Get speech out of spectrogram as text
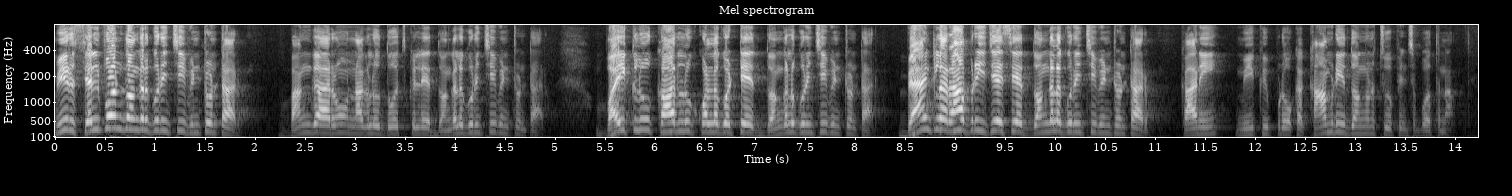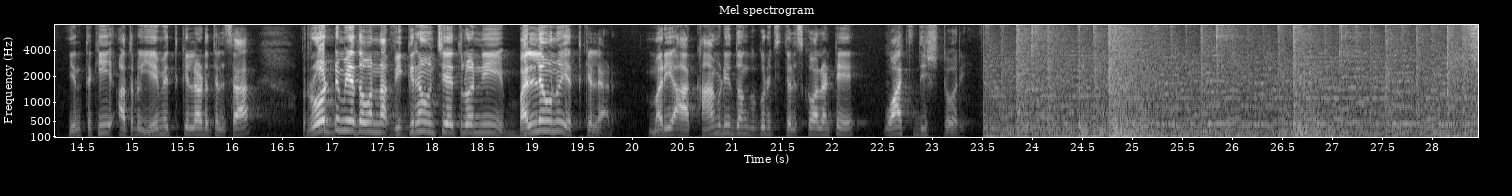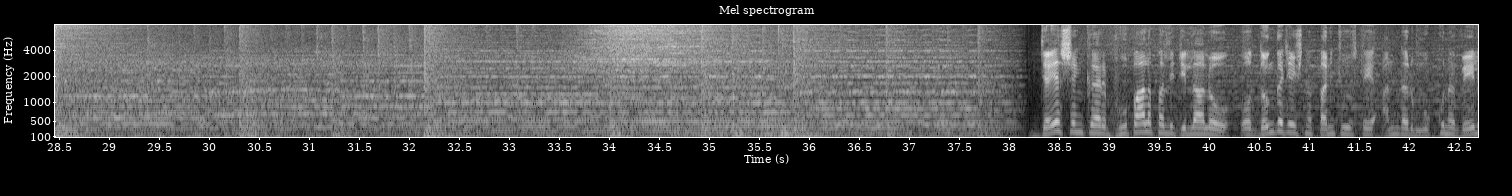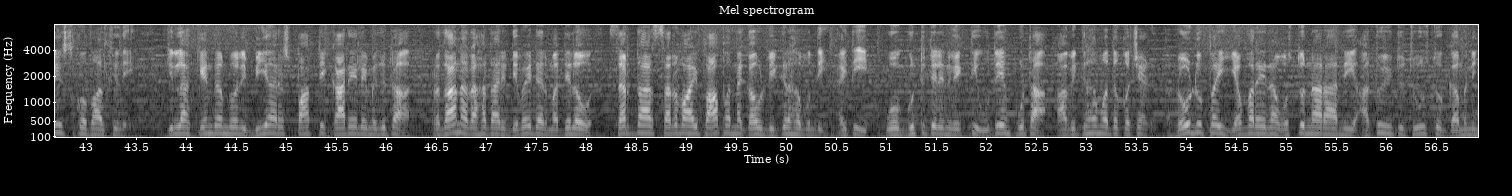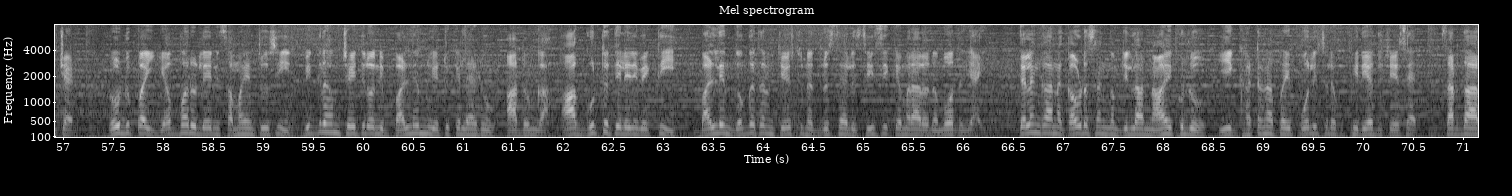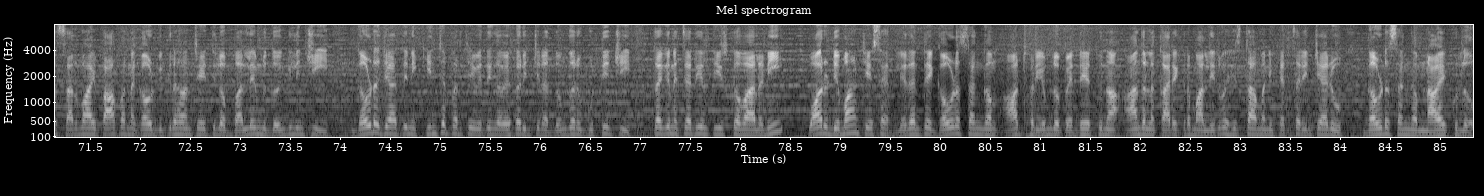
మీరు cell phone దొంగల గురించి వింటుంటారు. బంగారం నగలు దోచుకెళ్ళే దొంగల గురించి వింటుంటారు. బైకులు కార్లు కొల్లగొట్టే దొంగల గురించి వింటుంటారు. బ్యాంకుల రాబరీ చేసే దొంగల గురించి వింటుంటారు. కానీ మీకు ఇప్పుడు ఒక కామెడీ దొంగను చూపించబోతున్నా. ఇంతకీ అతడు ఏమెత్తుకెళ్ళాడో తెలుసా? రోడ్డు మీద ఉన్న విగ్రహం చేతిలోని బల్లెమును ఎత్తుకెళ్ళాడు. మరి ఆ కామెడీ దొంగ గురించి తెలుసుకోవాలంటే watch the story. Jayashankar Bhupalpally జిల్లాలో ఓ దొంగ చేసిన పని చూస్తే అందరూ ముక్కున వేలేసుకోవాల్సిందే. జిల్లా కేంద్రంలోని బీఆర్ఎస్ పార్టీ కార్యాలయం ఎదుట ప్రధాన రహదారి డివైడర్ మధ్యలో సర్దార్ సర్వాయి పాపన్న గౌడ్ విగ్రహం ఉంది. అయితే ఓ గుర్తు తెలియని వ్యక్తి ఉదయం పూట ఆ విగ్రహం వద్దకొచ్చాడు. రోడ్డుపై ఎవరైనా వస్తున్నారా అని అటు ఇటు చూస్తూ గమనించాడు. రోడ్డుపై ఎవ్వరూ లేని సమయం చూసి విగ్రహం చేతిలోని బళ్ళెంను ఎట్టుకెళ్ళాడు ఆ దొంగ. ఆ గుర్తు తెలియని వ్యక్తి బళ్ళెం దొంగతనం చేస్తున్న దృశ్యాలు సీసీ కెమెరాలో నమోదయ్యాయి. తెలంగాణ గౌడ సంఘం జిల్లా నాయకులు ఈ ఘటనపై పోలీసులకు ఫిర్యాదు చేశారు. సర్దార్ సర్వాయి పాపన్న గౌడ్ విగ్రహం చేతిలో బల్లెంను దొంగిలించి గౌడ జాతిని కించపరిచే విధంగా వ్యవహరించిన దొంగను గుర్తించి తగిన చర్యలు తీసుకోవాలని వారు డిమాండ్ చేశారు. లేదంటే గౌడ సంఘం ఆధ్వర్యంలో పెద్ద ఎత్తున ఆందోళన కార్యక్రమాలు నిర్వహిస్తామని హెచ్చరించారు గౌడ సంఘం నాయకులు.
